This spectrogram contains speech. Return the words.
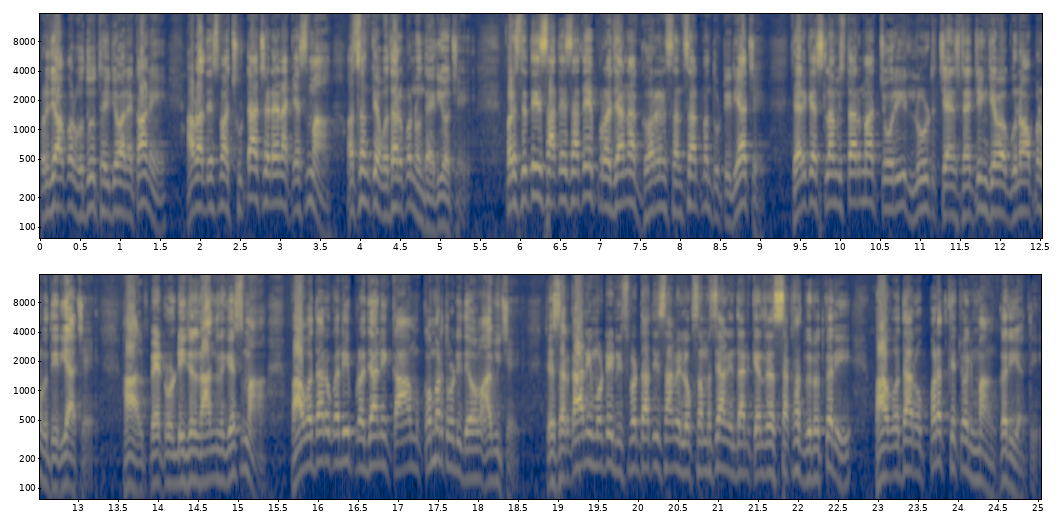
પ્રજા પર વધુ થઈ જવાને કારણે આપણા દેશમાં છૂટાછેડાના કેસમાં અસંખ્ય વધારો પણ નોંધાઈ રહ્યો છે. પરિસ્થિતિ સાથે સાથે પ્રજાના ઘર અને સંસાર પણ તૂટી રહ્યા છે. જ્યારે કે સ્લમ વિસ્તારમાં ચોરી, લૂંટ, ચેન સ્નેચિંગ જેવા ગુનાઓ પણ વધી રહ્યા છે. હાલ પેટ્રોલ, ડીઝલ, રાંધણ ગેસમાં ભાવ વધારો કરી પ્રજાની કામ કમર તોડી દેવામાં આવી છે. જે સરકારની મોટી નિષ્ફળતાથી સામે લોક સમસ્યા નિદાન કેન્દ્રે સખત વિરોધ કરી ભાવ વધારો પરત ખેંચવાની માંગ કરી હતી.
